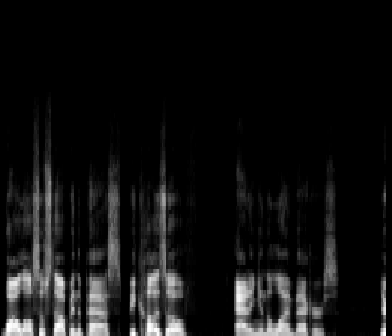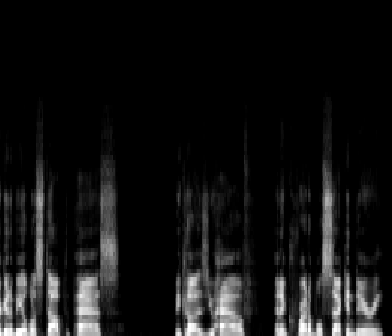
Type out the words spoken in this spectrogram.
while also stopping the pass because of adding in the linebackers. You're going to be able to stop the pass because you have an incredible secondary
